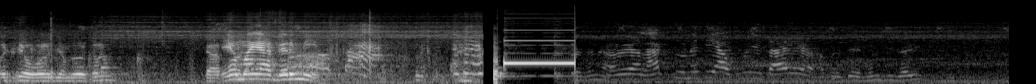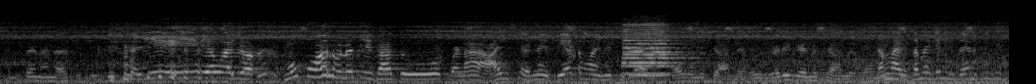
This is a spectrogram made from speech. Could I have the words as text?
પછી ઓળ જેમ બધું એમાં આ ગરમી મૂકવાનું નથી થતું પણ આ હાલ છે નહીં પેટમાં નથી. ઘરી કઈ નથી હાલે તમારે તમે કેટલી ત્રણ પીધી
